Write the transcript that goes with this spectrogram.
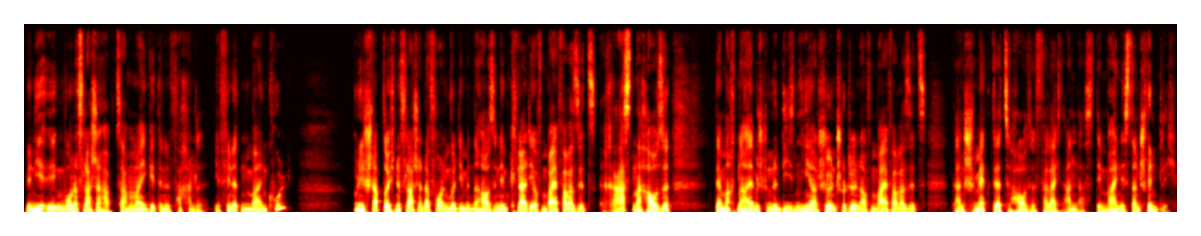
Wenn ihr irgendwo eine Flasche habt, sagen wir mal, ihr geht in den Fachhandel, ihr findet einen Wein cool, und ihr schnappt euch eine Flasche davor und wollt die mit nach Hause nehmen, knallt die auf den Beifahrersitz, rast nach Hause, der macht eine halbe Stunde diesen hier schön schütteln auf dem Beifahrersitz, dann schmeckt der zu Hause vielleicht anders. Dem Wein ist dann schwindlig.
